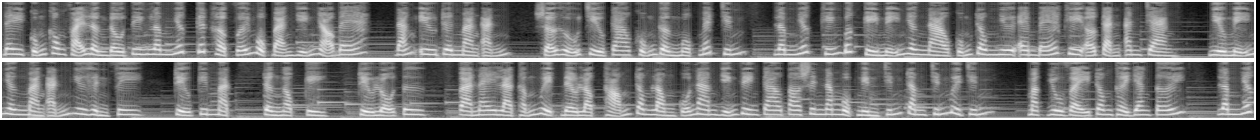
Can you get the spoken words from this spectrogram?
Đây cũng không phải lần đầu tiên Lâm Nhất kết hợp với một bạn diễn nhỏ bé, đáng yêu trên màn ảnh, sở hữu chiều cao khủng gần 1m9, Lâm Nhất khiến bất kỳ mỹ nhân nào cũng trông như em bé khi ở cạnh anh chàng. Nhiều mỹ nhân màn ảnh như Hình Phi, Triệu Kim Mạch, Trần Ngọc Kỳ, Triệu Lộ Tư, và nay là Thẩm Nguyệt đều lọt thỏm trong lòng của nam diễn viên cao to sinh năm 1999. Mặc dù vậy trong thời gian tới, Lâm Nhất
